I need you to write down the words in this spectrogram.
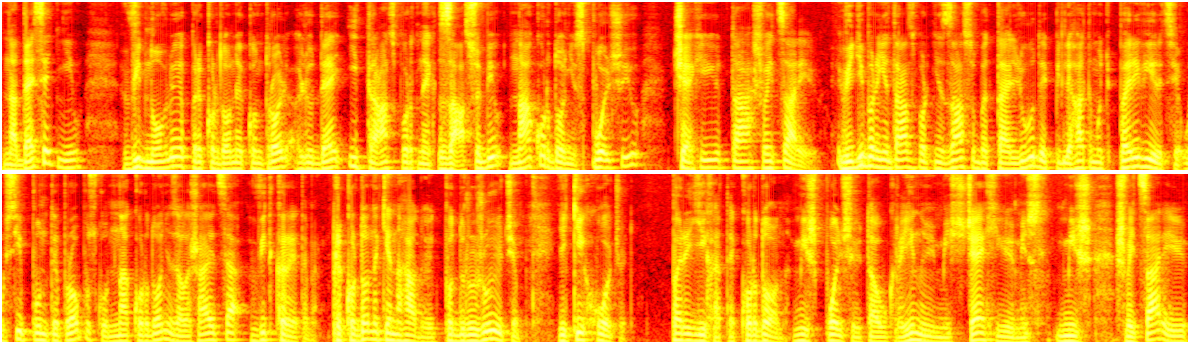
на 10 днів відновлює прикордонний контроль людей і транспортних засобів на кордоні з Польщею, Чехією та Швейцарією. Відібрані транспортні засоби та люди підлягатимуть перевірці. Усі пункти пропуску на кордоні залишаються відкритими. Прикордонники нагадують подорожуючим, які хочуть переїхати кордон між Польщею та Україною, між Чехією, між, між Швейцарією,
